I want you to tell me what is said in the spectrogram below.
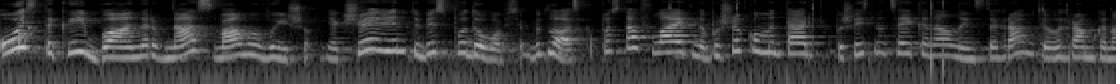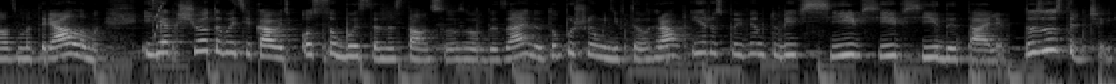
Ось такий банер в нас з вами вийшов. Якщо він тобі сподобався, будь ласка, постав лайк, напиши коментар, підпишись на цей канал, на інстаграм, телеграм-канал з матеріалами. І якщо тебе цікавить особисте наставництво з веб-дизайну, то пиши мені в телеграм і розповім тобі всі-всі-всі деталі. До зустрічей!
